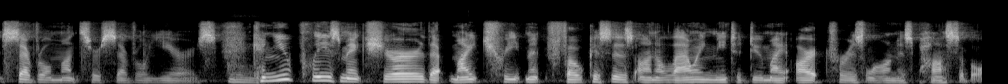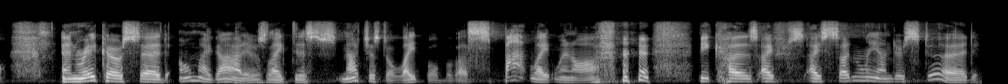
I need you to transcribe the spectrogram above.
several months or several years. Mm. Can you please make sure that my treatment focuses on allowing me to do my art for as long as possible? And Reiko said, Oh my God, it was like this not just a light bulb, but a spotlight went off because I, I suddenly understood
